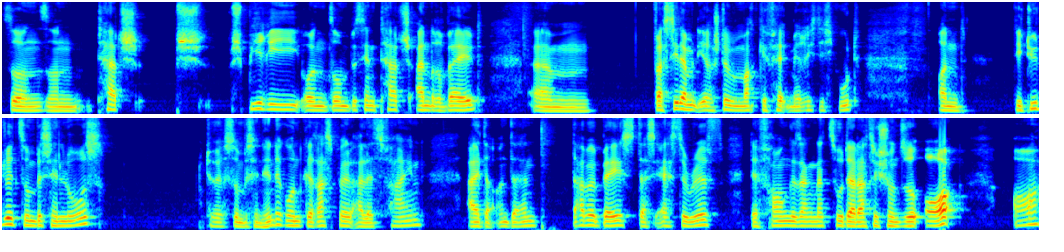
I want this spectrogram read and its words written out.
so ein, so ein Touch Spiri und so ein bisschen Touch andere Welt. Ähm, was die da mit ihrer Stimme macht, gefällt mir richtig gut. Und die düdelt so ein bisschen los. Du hörst so ein bisschen Hintergrundgeraspel, alles fein. Alter, und dann Double Bass, das erste Riff, der Frauengesang dazu, da dachte ich schon so, oh, oh.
